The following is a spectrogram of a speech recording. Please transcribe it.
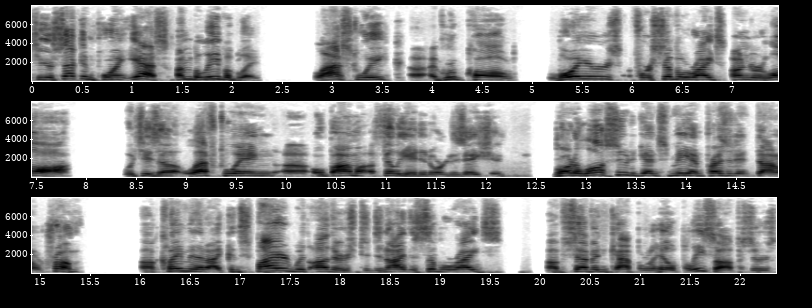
to your second point, yes, unbelievably. Last week, uh, a group called Lawyers for Civil Rights Under Law, which is a left wing uh, Obama affiliated organization, brought a lawsuit against me and President Donald Trump, uh, claiming that I conspired with others to deny the civil rights of seven Capitol Hill police officers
